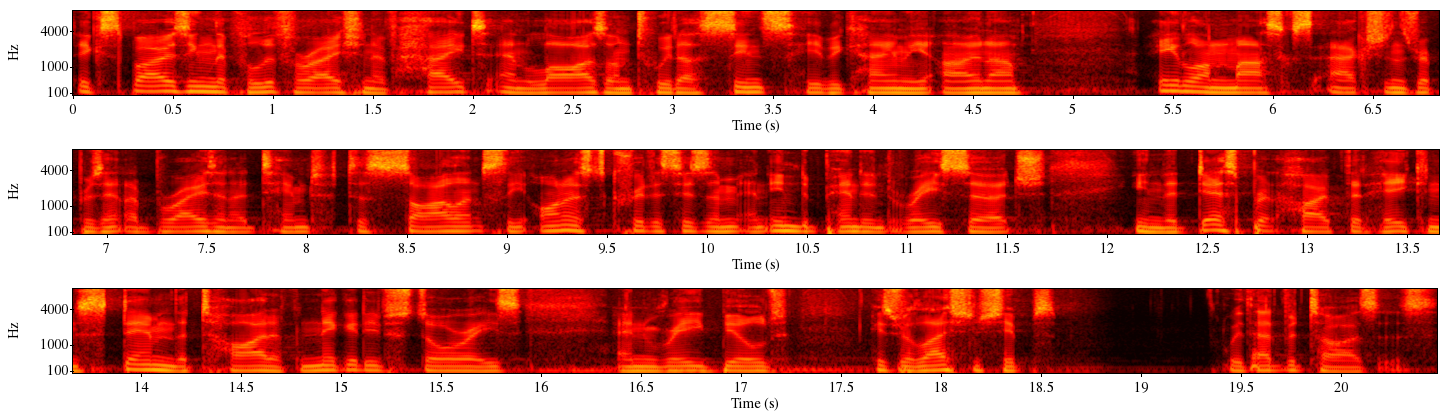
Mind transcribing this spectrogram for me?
exposing the proliferation of hate and lies on Twitter since he became the owner. Elon Musk's actions represent a brazen attempt to silence the honest criticism and independent research in the desperate hope that he can stem the tide of negative stories and rebuild his relationships with advertisers.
